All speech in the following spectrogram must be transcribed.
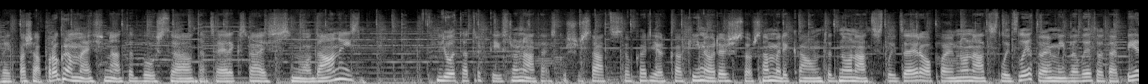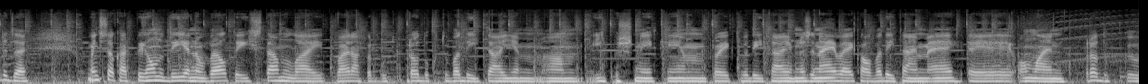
vai pašā programmēšanā, tad būs uh, tāds Eriks Raiss no Dānijas. Ļoti attraktīvs runātājs, kurš ir sācis savu karjeru kā kino režisors Amerikā un tad nonācis līdz Eiropai un nonācis līdz lietojamībai, lietotāju pieredzē. Viņš savukārt pilnu dienu veltīs tam, lai vairāk varbūt produktu vadītājiem, um, īpašniekiem, projektu vadītājiem, nezinu, e-veikalu vadītājiem, e, e online produktu,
